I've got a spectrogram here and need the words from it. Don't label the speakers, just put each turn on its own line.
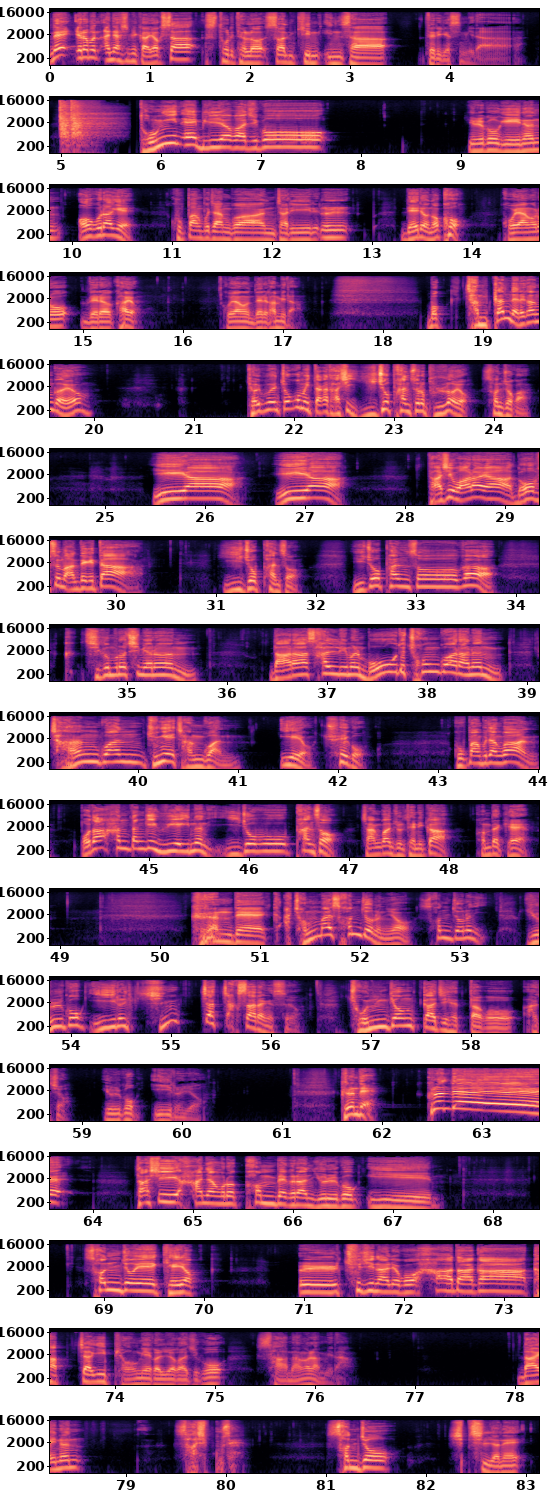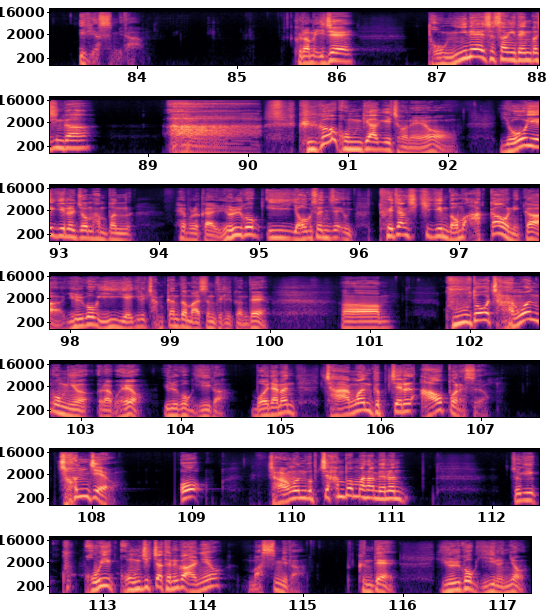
네, 여러분 안녕하십니까. 역사 스토리텔러 썬킴 인사드리겠습니다. 동인에 밀려가지고 율곡이는 억울하게 국방부 장관 자리를 내려놓고 고향으로 내려가요. 고향으로 내려갑니다. 뭐 잠깐 내려간 거예요. 결국엔 조금 있다가 다시 이조 판서로 불러요. 선조가. 이야, 이야, 다시 와라야. 너 없으면 안 되겠다. 이조 판서. 이조 판서가 그 지금으로 치면은 나라 살림을 모두 총괄하는 장관 중의 장관이에요. 최고. 국방부 장관 보다 한 단계 위에 있는 이조 판서 장관 줄 테니까 컴백해. 그런데 아, 정말 선조는요. 선조는 율곡 이를 진짜 짝사랑했어요. 존경까지 했다고 하죠. 율곡 이를요. 그런데 그런데 다시 한양으로 컴백을 한 율곡 이 선조의 개혁을 추진하려고 하다가 갑자기 병에 걸려가지고 사망을 합니다. 나이는 49세. 선조 17년의 일이었습니다. 그러면 이제 동인의 세상이 된 것인가? 아, 그거 공개하기 전에요. 요 얘기를 좀 한번 해볼까요? 율곡 이 여기서 이제 퇴장시키긴 너무 아까우니까 율곡 이 얘기를 잠깐 더 말씀드릴 건데 어 구도 장원공이라고 해요. 율곡 2가 뭐냐면 장원 급제를 아홉 번 했어요. 천재요. 어 장원 급제 한 번만 하면은 저기 고위 공직자 되는 거 아니에요? 맞습니다. 근데 율곡 2는요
